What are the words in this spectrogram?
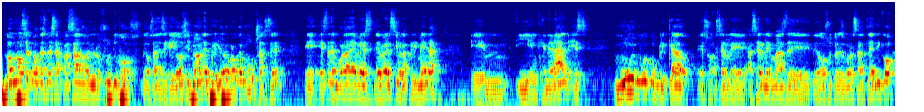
no, no sé cuántas veces ha pasado en los últimos, o sea, desde que llegó Simeone, pero yo no creo que muchas, ¿eh? eh esta temporada debe, haber sido la primera em, y en general es muy, muy complicado eso, hacerle, hacerle más de, dos o tres goles al Atlético.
